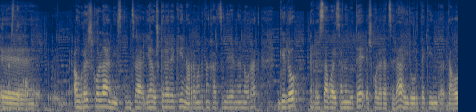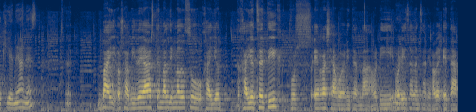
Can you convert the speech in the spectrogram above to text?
e, aurreskolan hizkuntza ja euskararekin harremanetan jartzen direnen horrak, gero errezagoa izanen dute eskolaratzera, hiru urtekin dagokienean, ez? Bai, osea, bidea azten baldin baduzu jaiot, jaiotzetik, pues, erraxago egiten da, hori hori bai. zalantzari gabe. Eta,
